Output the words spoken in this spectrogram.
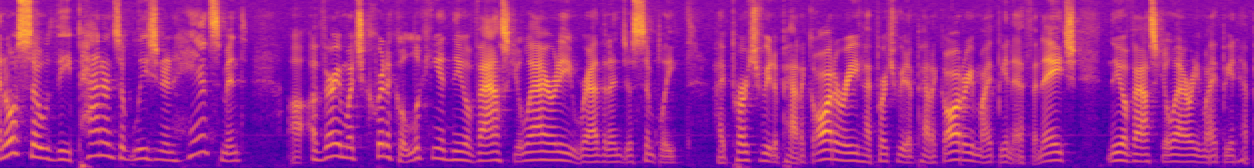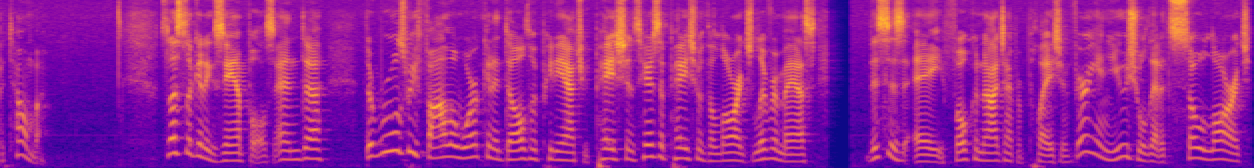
And also, the patterns of lesion enhancement uh, are very much critical, looking at neovascularity rather than just simply hypertrophy of hepatic artery. Hypertrophy of hepatic artery might be an FNH, neovascularity might be an hepatoma. So let's look at examples. And uh, the rules we follow work in adult or pediatric patients. Here's a patient with a large liver mass this is a focal nodular hyperplasia. Very unusual that it's so large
